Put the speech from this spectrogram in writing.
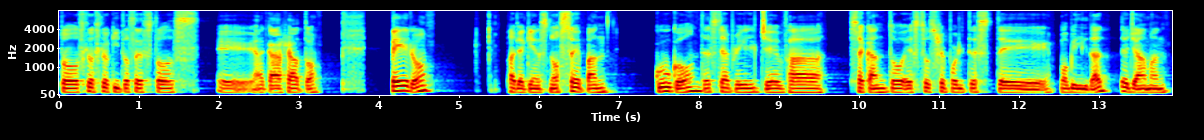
todos los loquitos estos eh, a cada rato. Pero, para quienes no sepan, Google desde abril lleva sacando estos reportes de movilidad, le llaman,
